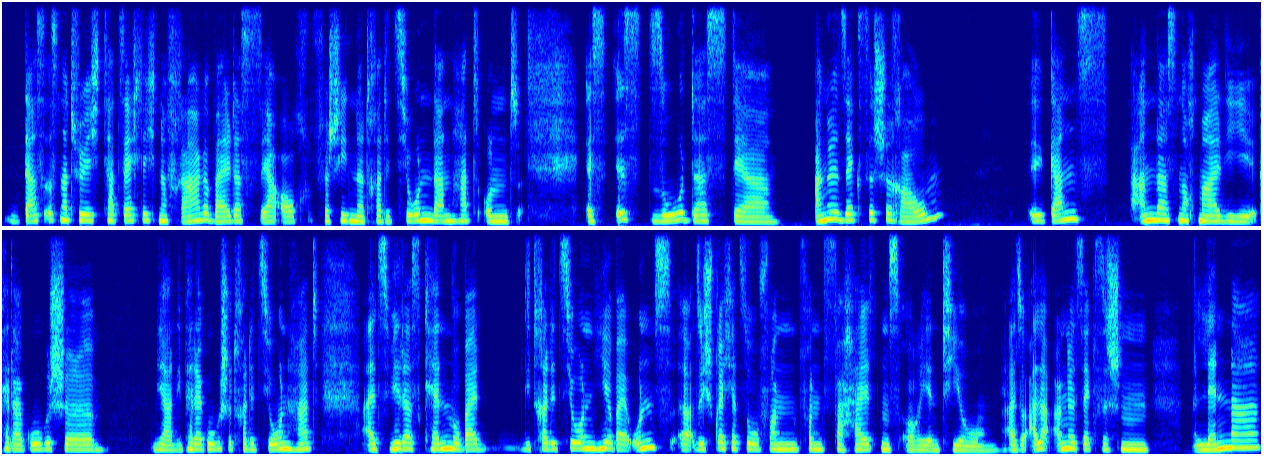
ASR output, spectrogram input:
das ist natürlich tatsächlich eine Frage, weil das ja auch verschiedene Traditionen dann hat. Und es ist so, dass der angelsächsische Raum äh, ganz anders nochmal die pädagogische, ja, die pädagogische Tradition hat, als wir das kennen, wobei die Traditionen hier bei uns, äh, also ich spreche jetzt so von, von Verhaltensorientierung. Also alle angelsächsischen Länder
